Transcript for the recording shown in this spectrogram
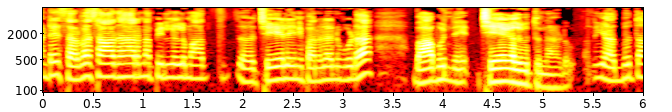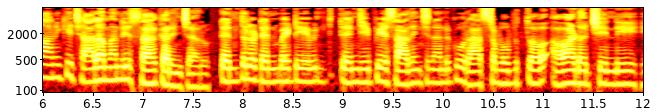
అంటే సర్వసాధారణ పిల్లలు మాత్ర చేయలేని పనులను కూడా బాబు చేయగలుగుతున్నాడు. ఈ అద్భుతానికి చాలా మంది సహకరించారు. టెన్త్లో టెన్ బై టెన్ జీపీఏ సాధించినందుకు రాష్ట్ర ప్రభుత్వ అవార్డు వచ్చింది.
